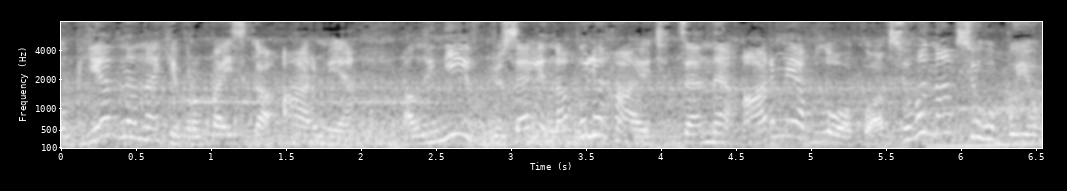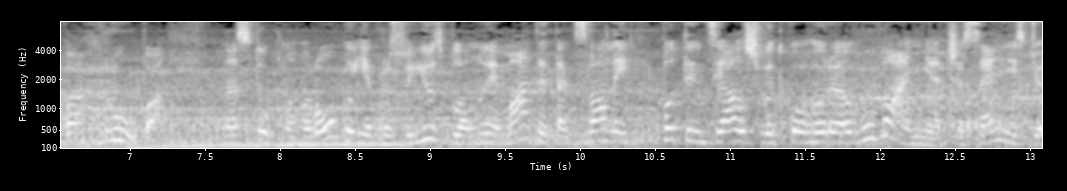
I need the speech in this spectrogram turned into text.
об'єднана європейська армія. Але ні, в Брюсселі наполягають. Це не армія блоку, а всього навсього бойова група. Наступного року Євросоюз планує мати так званий потенціал швидкого реагування чисельністю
